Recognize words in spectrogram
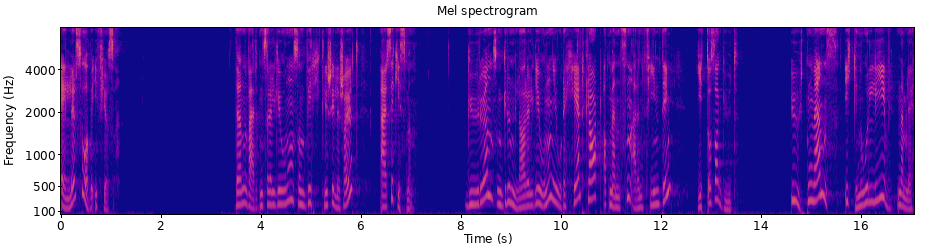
eller sove i fjøset. Den verdensreligionen som virkelig skiller seg ut, er sikhismen. Guruen som grunnla religionen, gjorde det helt klart at mensen er en fin ting, gitt oss av Gud. Uten mens ikke noe liv, nemlig.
